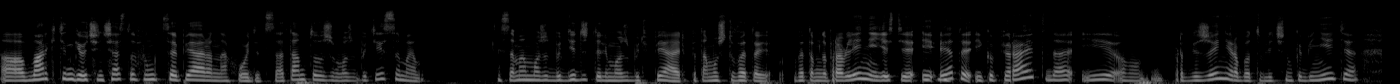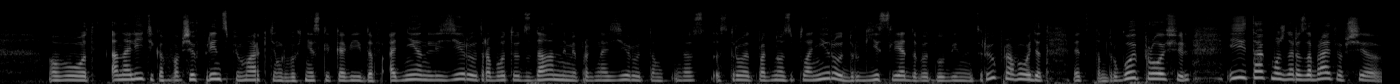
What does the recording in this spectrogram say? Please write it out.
А, в маркетинге очень часто функция пиара находится, а там тоже может быть и SMM. SMM может быть диджитал или может быть в пиаре, потому что в, этой, в этом направлении есть и, и это, и копирайт, да, и а, продвижение, работа в личном кабинете. Вот. Аналитиков вообще, в принципе, маркетинговых несколько видов. Одни анализируют, работают с данными, прогнозируют, там, да, строят прогнозы, планируют, другие исследуют, глубинные интервью проводят. Это там другой профиль. И так можно разобрать вообще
